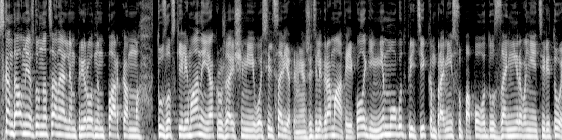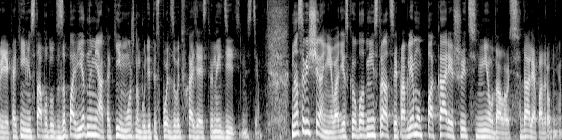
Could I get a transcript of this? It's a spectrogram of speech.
Скандал между Национальным природным парком Тузловские лиманы и окружающими его сельсоветами. Жители Громады и экологи не могут прийти к компромиссу по поводу зонирования территории. Какие места будут заповедными, а какие можно будет использовать в хозяйственной деятельности. На совещании в Одесской обладминистрации проблему пока решить не удалось. Далее подробнее.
